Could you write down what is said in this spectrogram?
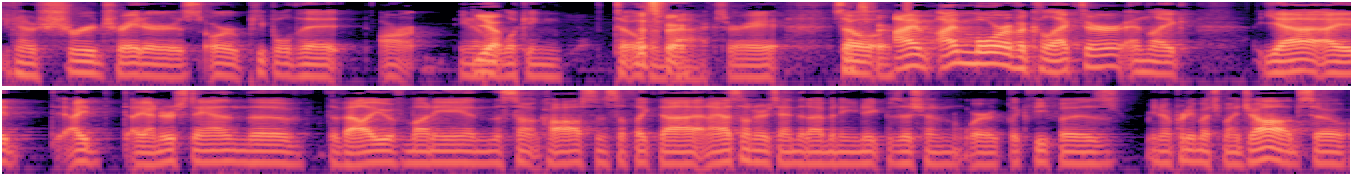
you know shrewd traders or people that aren't you know Yep. looking to That's open fair. backs, right? So. I'm I'm more of a collector and like yeah, I I I understand the the value of money and the sunk costs and stuff like that, and I also understand that I'm in a unique position where like FIFA is you know pretty much my job, so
